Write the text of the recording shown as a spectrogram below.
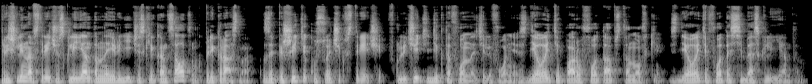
Пришли на встречу с клиентом на юридический консалтинг? Прекрасно. Запишите кусочек встречи, включите диктофон на телефоне, сделайте пару фото обстановки, сделайте фото себя с клиентом.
